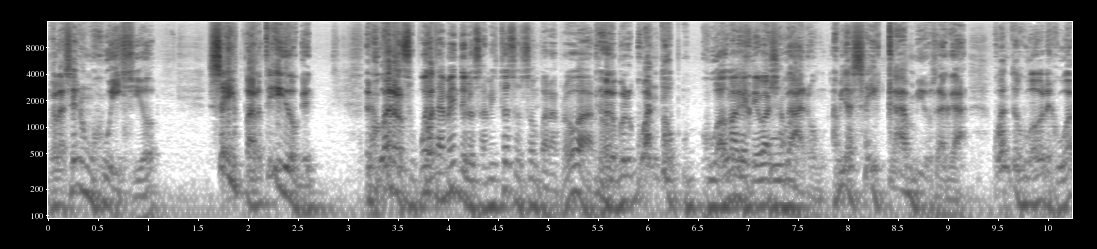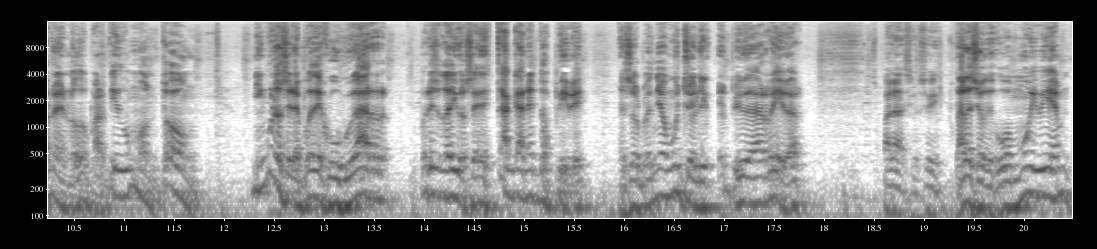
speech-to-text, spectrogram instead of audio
para hacer un juicio seis partidos que Supuestamente los amistosos son para probar, ¿no? Claro, pero ¿cuántos jugadores que te vaya jugaron? Había seis cambios acá. ¿Cuántos jugadores jugaron en los dos partidos? Un montón. Ninguno se le puede juzgar. Por eso te digo, se destacan estos pibes. Me sorprendió mucho el, el pibe de River. Palacio, sí. Pareció que jugó muy bien.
